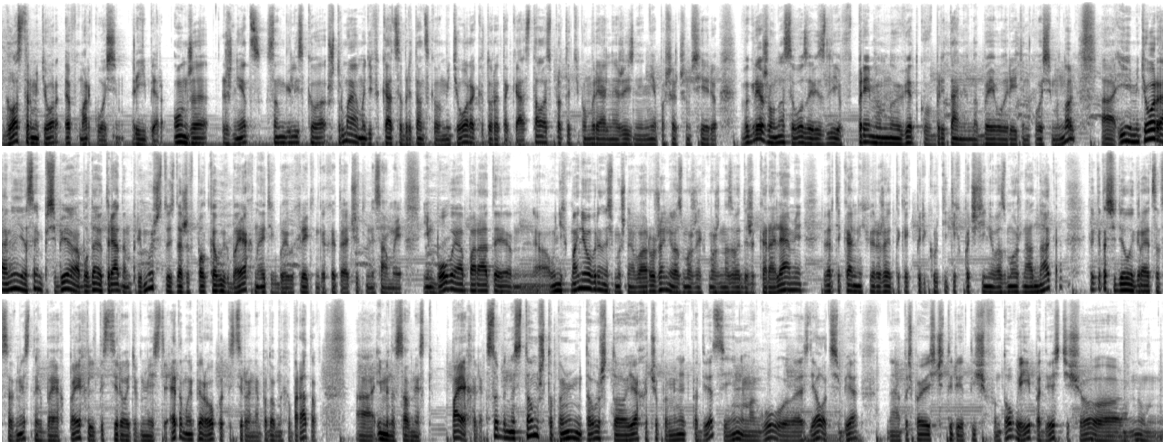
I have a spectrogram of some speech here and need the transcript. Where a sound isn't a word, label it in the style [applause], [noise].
Гластер Метеор F Mark 8 Reaper, он же Жнец с английского, штурмовая модификация британского Метеора, которая так и осталась прототипом в реальной жизни, не пошедшим в серию. В игре же у нас его завезли в премиумную ветку в Британию на боевой рейтинг 8.0, а, и Метеоры, они сами по себе обладают рядом преимуществ, то есть даже в полковых боях на этих боевых рейтингах это чуть ли не самые имбовые аппараты, у них маневренность, мощное вооружение, возможно, их можно назвать даже королями вертикальных виражей, так как перекрутить их почти невозможно, однако как это все дело играется в совместных боях. Поехали тестировать вместе. Это мой первый опыт тестирования подобных аппаратов а, именно в. Поехали. Особенность в том, что помимо того, что я хочу поменять подвес, я не могу э, сделать себе, э, то есть повесить 4000 фунтов и подвесить еще э, ну,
